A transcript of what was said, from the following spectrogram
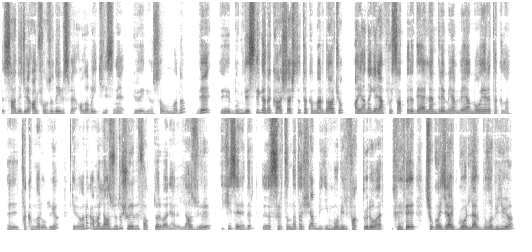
E, sadece Alfonso Davis ve Alaba ikilisine güveniyor savunmada. Ve e, Bundesliga'da karşılaştığı takımlar daha çok ayağına gelen fırsatları değerlendiremeyen veya Neuer'e takılan e, takımlar oluyor genel olarak. Ama Lazio'da şöyle bir faktör var. Yani Lazio'yu iki senedir e, sırtında taşıyan bir immobil faktörü var. Çok acayip goller bulabiliyor.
